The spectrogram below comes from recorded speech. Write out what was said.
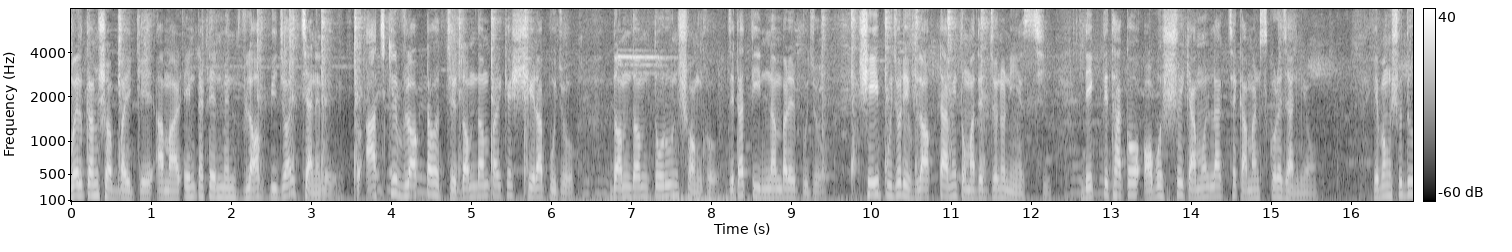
ওয়েলকাম সবাইকে আমার এন্টারটেনমেন্ট ভ্লগ বিজয় চ্যানেলে তো আজকের ভ্লগটা হচ্ছে দমদম পার্কের সেরা পুজো, দমদম তরুণ সংঘ, যেটা তিন নম্বরের পুজো। সেই পুজোরই ভ্লগটা আমি তোমাদের জন্য নিয়ে এসেছি। দেখতে থাকো, অবশ্যই কেমন লাগছে কমেন্টস করে জানিও। এবং শুধু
